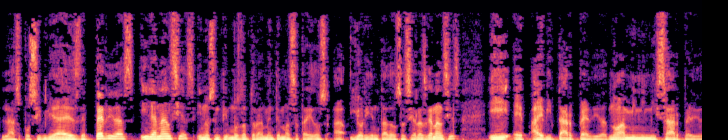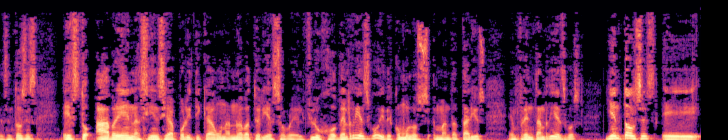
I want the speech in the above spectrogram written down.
las posibilidades de pérdidas y ganancias y nos sentimos naturalmente más atraídos y orientados hacia las ganancias y eh, a evitar pérdidas, ¿no? A minimizar pérdidas. Entonces, esto abre en la ciencia política una nueva teoría sobre el flujo del riesgo y de cómo los mandatarios enfrentan riesgos. Y entonces, eh,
